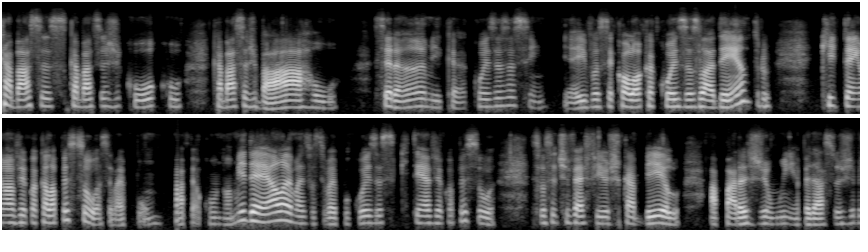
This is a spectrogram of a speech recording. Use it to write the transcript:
Cabaças, cabaças de coco, cabaça de barro, cerâmica, coisas assim. E aí você coloca coisas lá dentro que tenham a ver com aquela pessoa. Você vai pôr um papel com o nome dela, mas você vai pôr coisas que têm a ver com a pessoa. Se você tiver fios de cabelo, aparas de unha, pedaços de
